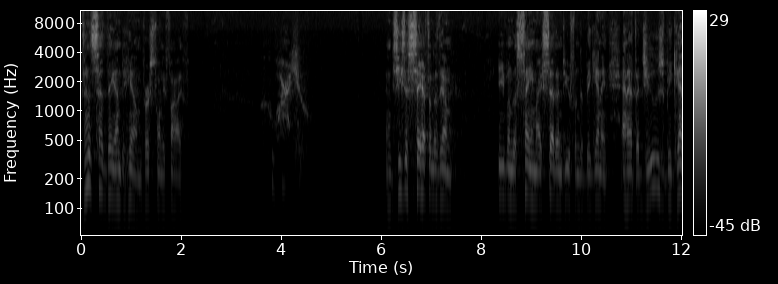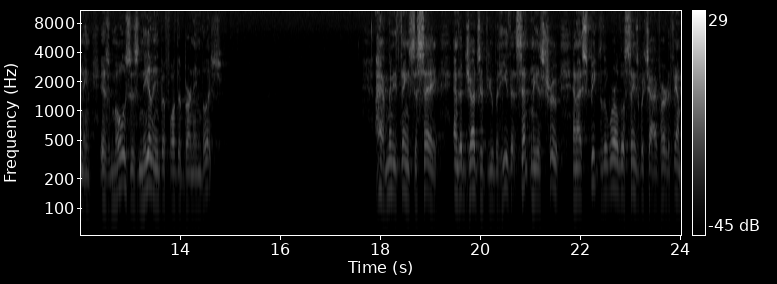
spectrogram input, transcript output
Then said they unto him, verse 25, Who are you? And Jesus saith unto them, Even the same I said unto you from the beginning. And at the Jews' beginning is Moses kneeling before the burning bush. I have many things to say and to judge of you, but he that sent me is true, and I speak to the world those things which I have heard of him.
